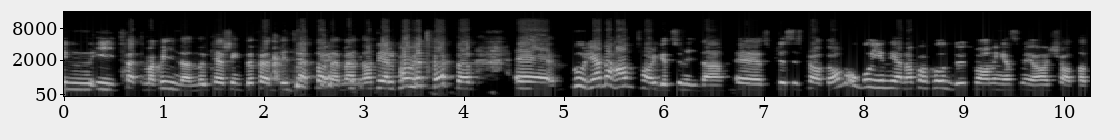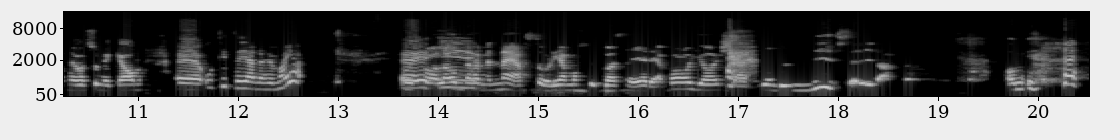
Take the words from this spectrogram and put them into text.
in i tvättmaskinen, kanske inte för att bli tvättade, men att hjälpa med tvätten. Eh, börja med handtaget som Ida eh, precis pratade om och gå in gärna på hundutmaningen som jag har tjatat nu så mycket om. Eh, och titta gärna hur man gör. Eh, tala om det här med näsor, jag måste bara säga det. Vad gör Chad om du nyser Ida? Om...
